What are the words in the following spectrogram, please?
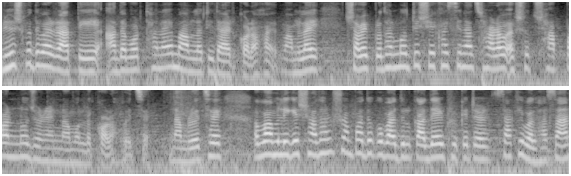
বৃহস্পতিবার রাতে আদাবর থানায় মামলাটি দায়ের করা হয়। মামলায় সাবেক প্রধানমন্ত্রী শেখ হাসিনা ছাড়াও একশো ছাপ্পান্ন জনের নাম উল্লেখ করা হয়েছে। নাম রয়েছে আওয়ামী লীগের সাধারণ সম্পাদক ওবায়দুল কাদের, ক্রিকেটার সাকিব আল হাসান,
